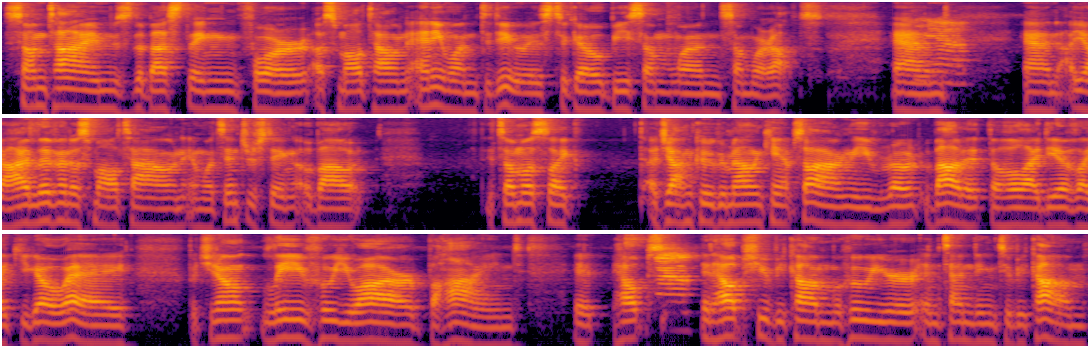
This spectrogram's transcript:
sometimes the best thing for a small town anyone to do is to go be someone somewhere else. And yeah and you know, I live in a small town, and what's interesting about it's almost like a John Cougar Mellencamp song. He wrote about it, the whole idea of like you go away, but you don't leave who you are behind. It helps it helps you become who you're intending to become.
